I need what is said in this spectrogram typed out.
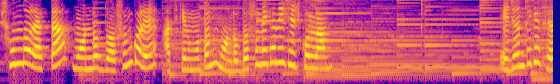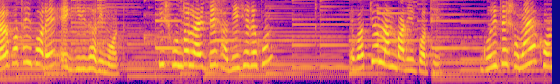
সুন্দর একটা মণ্ডপ দর্শন করে আজকের মতন মণ্ডপ দর্শন এখানেই শেষ করলাম। এজন থেকে ফেরার পথেই পড়ে এই গিরিধারী মঠ। কি সুন্দর লাইট দিয়ে সাজিয়েছে দেখুন। এবার চললাম বাড়ির পথে। ঘড়িতে সময় এখন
